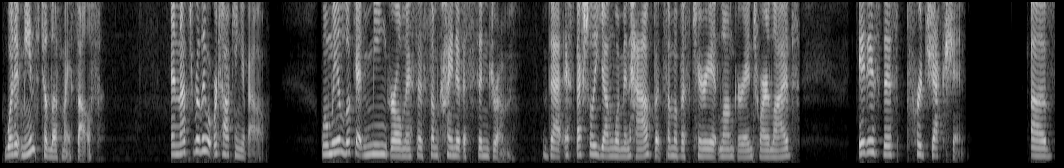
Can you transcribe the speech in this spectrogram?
what it means to love myself, and that's really what we're talking about. When we look at mean girlness as some kind of a syndrome that especially young women have, but some of us carry it longer into our lives, it is this projection of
